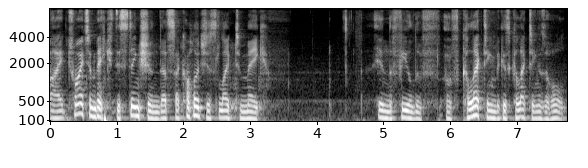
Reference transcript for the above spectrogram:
I try to make a distinction that psychologists like to make in the field of, of collecting because collecting is a whole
